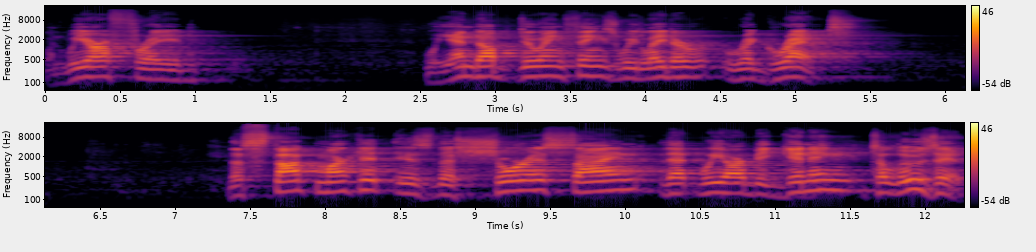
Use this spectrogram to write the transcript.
When we are afraid, we end up doing things we later regret. The stock market is the surest sign that we are beginning to lose it.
